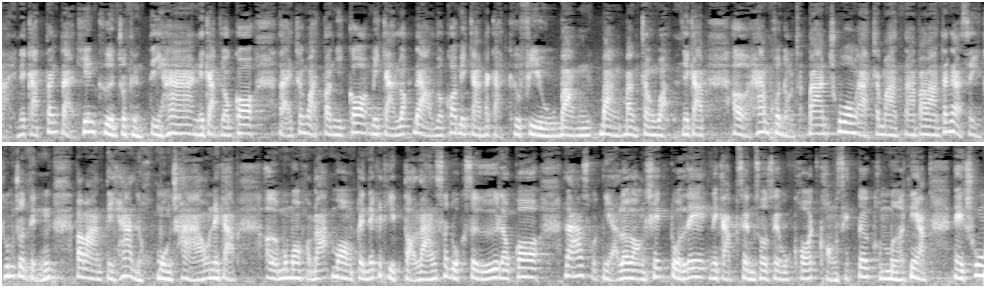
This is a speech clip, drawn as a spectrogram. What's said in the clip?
ายนะครับตั้งแต่เที่ยงคืนจนถึงตีห้านะครับแล้วก็หลายจังหวัดตอนนี้ก็มีการล็อกดาวน์แล้วก็มีการประกาศเคอร์ฟิวบางบางบางจังหวัดนะครับเออห้ามคนออกจากบ้านช่วงอาจจะมาประมาณตั้งแต่สี่ทุ่มจนถึงประมาณตีห้าหรือหกโมงเช้านะครับเออมุมมองของเรามองเป็น negative ต่อร้านสะดวกซื้อ แล้วก็ล่าสุดเนี่ยเราลองเช็คตัวเลขนะครับ same store sales growth ของ sector commerce เนี่ยในช่วง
